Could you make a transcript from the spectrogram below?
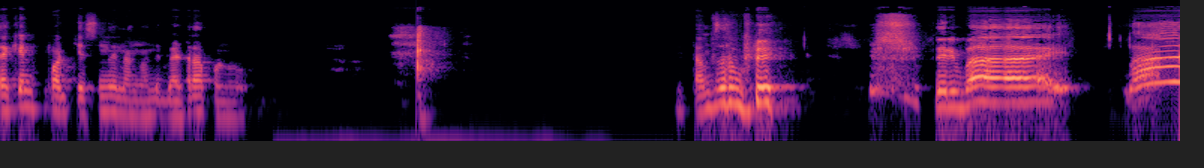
செகண்ட் பாட்காஸ்ட் வந்து நாங்க வந்து பெட்டரா பண்ணுவோம். தம்ஸ் அப் சரி பாய் பாய்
